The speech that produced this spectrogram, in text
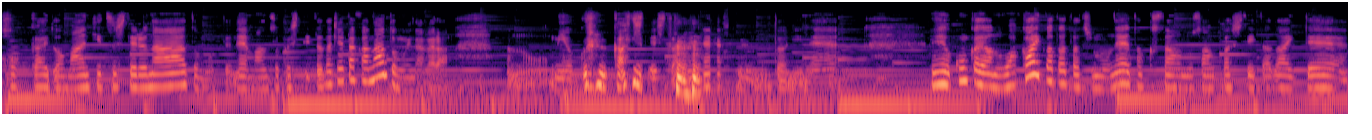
北海道満喫してるなと思ってね満足していただけたかなと思いながらあの見送る感じでしたね。本当にね。ね今回あの若い方たちもねたくさんあの参加していただいて。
